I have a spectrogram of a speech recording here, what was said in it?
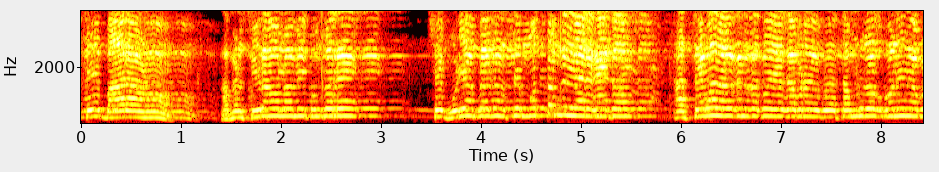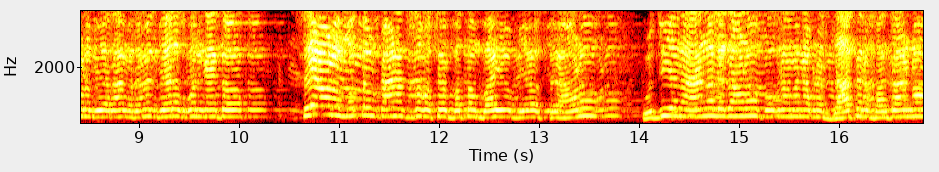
से बाहर आनो अपन श्रीरामनवमी कुं कर रहे से गुड़िया पैदल से మొత్తం నిరారు కైతో ఆ సేవలు అలకనతో ఏక అప్పుడు తమ్ముడు రోజు కొని అప్పుడు రామ రమేష్ బేరస్ కొని కైతో సే ఆవణ మొత్తం టాణా సే మొత్తం భాయో బియో సే ఆవణ ઉજ્જૈન આંગણ ప్రోగ్రామ్ అని అప్పుడు జాతర బంచాడడం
